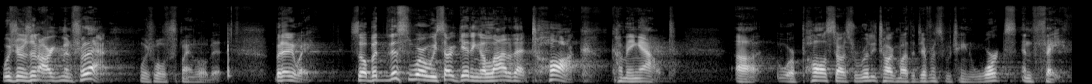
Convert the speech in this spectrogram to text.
which there's an argument for that, which we'll explain a little bit. But anyway, so, but this is where we start getting a lot of that talk coming out, uh, where Paul starts really talking about the difference between works and faith.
